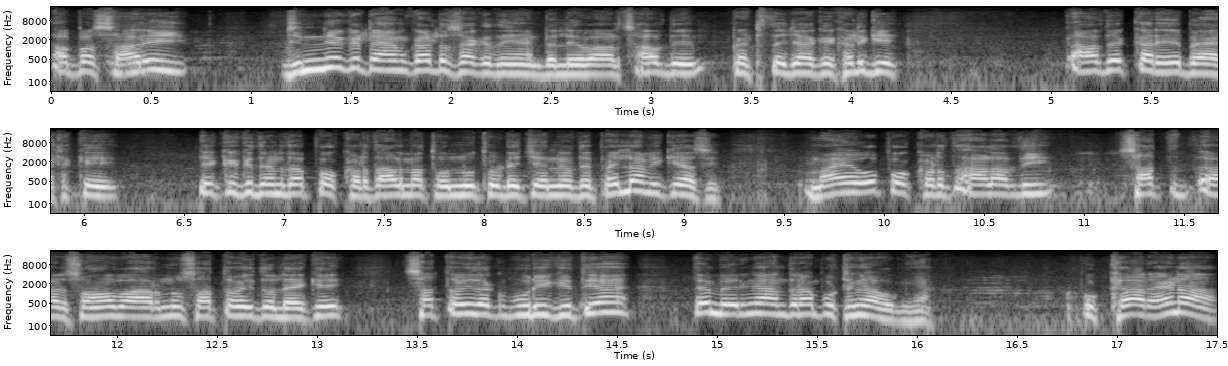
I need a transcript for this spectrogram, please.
ਆਪਾਂ ਸਾਰੇ ਹੀ ਜਿੰਨੇ ਕੁ ਟਾਈਮ ਕੱਢ ਸਕਦੇ ਹਾਂ ਡੱਲੇਵਾਲ ਸਾਹਿਬ ਦੇ ਪਿੱਠ ਤੇ ਜਾ ਕੇ ਖੜੀਏ ਆਪਦੇ ਘਰੇ ਬੈਠ ਕੇ ਇੱਕ ਇੱਕ ਦਿਨ ਦਾ ਭੁੱਖ ਹੜਤਾਲ ਮੈਂ ਤੁਹਾਨੂੰ ਤੁਹਾਡੇ ਚੈਨਲ ਤੇ ਪਹਿਲਾਂ ਵੀ ਕਿਹਾ ਸੀ। ਮੈਂ ਉਹ ਭੁੱਖ ਹੜਤਾਲ ਆਪਦੀ 7 ਸੋਮਵਾਰ ਨੂੰ 7 ਵਜੇ ਤੋਂ ਲੈ ਕੇ 7 ਵਜੇ ਤੱਕ ਪੂਰੀ ਕੀਤੀ ਹੈ ਤੇ ਮੇਰੀਆਂ ਅੰਦਰਾਂ ਪੁੱਠੀਆਂ ਹੋ ਗਈਆਂ। ਭੁੱਖਾ ਰਹਿਣਾ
